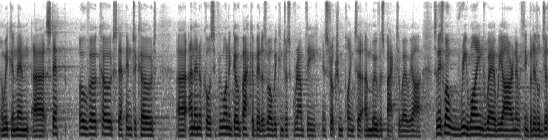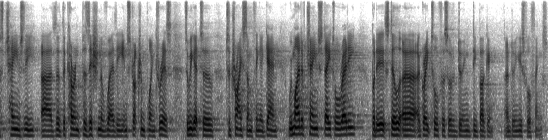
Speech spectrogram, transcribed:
And we can then uh, step over code, step into code, uh, and then, of course, if we want to go back a bit as well, we can just grab the instruction pointer and move us back to where we are. So this won't rewind where we are and everything, but it'll just change the, uh, the, the, current position of where the instruction pointer is. So we get to, to try something again. We might have changed state already, but it's still a, a great tool for sort of doing debugging and doing useful things.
